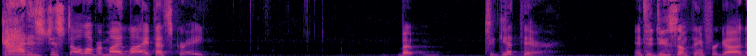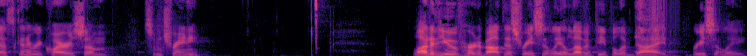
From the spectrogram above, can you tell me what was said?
God is just all over my life. That's great. But to get there and to do something for God, that's going to require some, some training. A lot of you have heard about this recently. 11 people have died recently.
